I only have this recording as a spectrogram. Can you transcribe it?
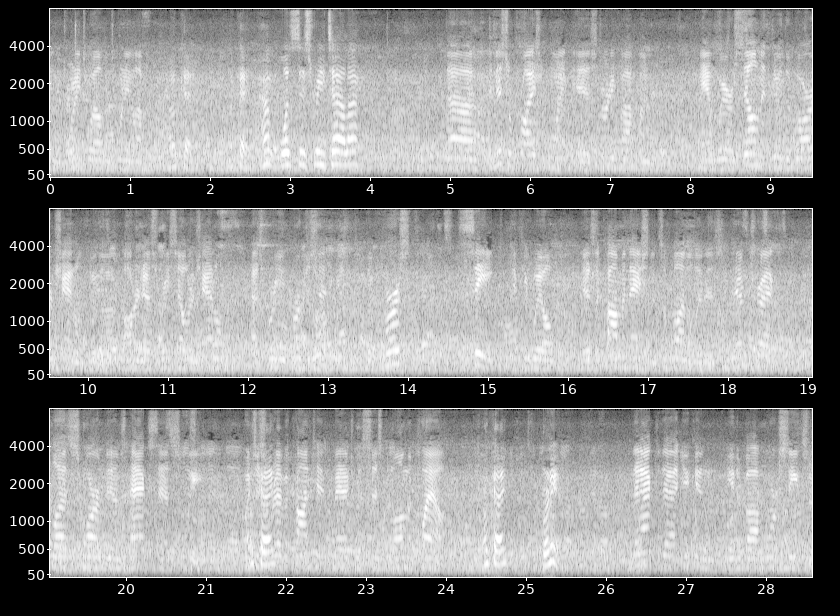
in 2012 and 2011. Okay, okay. How, what's this retail at? The initial price point is 3500 and we're selling it through the VAR channel, through the Autodesk reseller channel. That's where you purchase it. The first seat, if you will, is a combination. It's a bundle. It is VimTrek plus Smart BIM's Access Suite, which Okay. is a Revit content management system on the cloud. Okay, brilliant. And then after that, you can either buy more seats of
